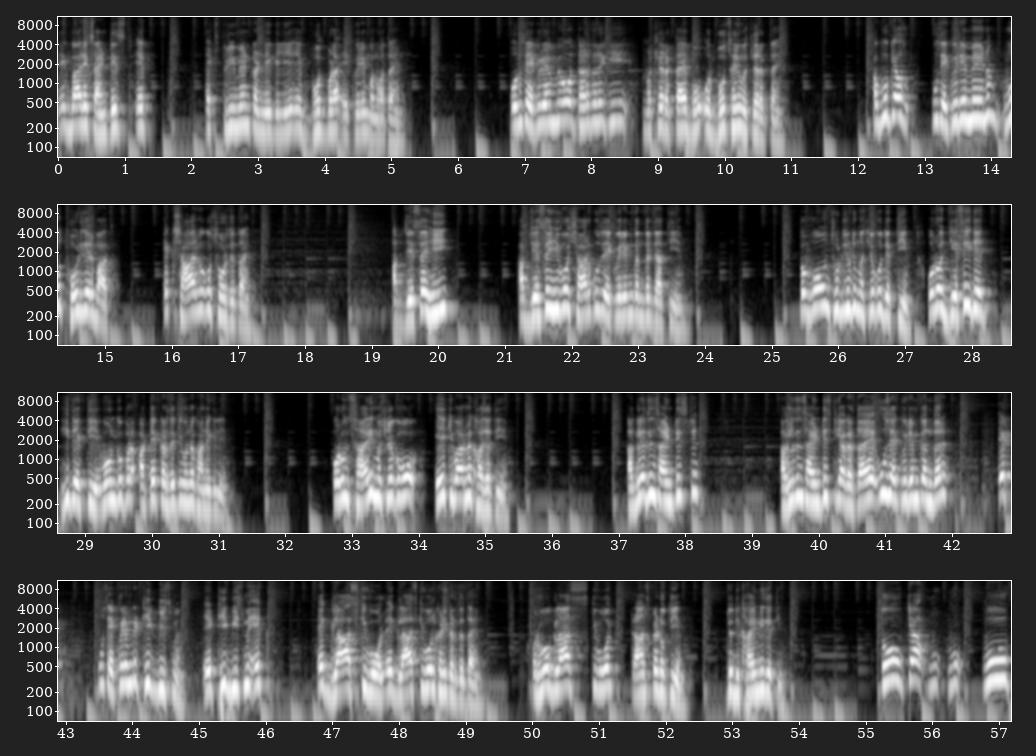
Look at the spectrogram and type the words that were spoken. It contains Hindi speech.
एक बार एक साइंटिस्ट एक एक्सपेरिमेंट करने के लिए एक बहुत बड़ा एक्वेरियम बनवाता है। और उस एक्वेरियम में वो तरह तरह की मछलियाँ रखता है और बहुत सारी मछलियाँ रखता है। अब वो क्या उस, एक्वेरियम में ना वो थोड़ी देर बाद एक शार्क को छोड़ देता है। अब जैसे ही अब जैसे ही वो शार्क उस एक्वेरियम के अंदर जाती है तो वो उन छोटी छोटी मछलियों को देखती है। और वो जैसे ही दे ही देखती है। वो उनके ऊपर अटैक कर देती है उन्हें खाने के लिए। और उन सारी मछलियों को वो एक ही बार में खा जाती है। अगले दिन साइंटिस्ट अगले दिन साइंटिस्ट क्या करता है? उस एक्वेरियम के अंदर एक उस एक्वेरियम के ठीक बीच में एक ठीक बीच में एक एक ग्लास की वॉल एक ग्लास की वॉल खड़ी कर देता है। और वो ग्लास की वॉल ट्रांसपेरेंट होती है जो दिखाई नहीं देती। तो क्या वो वो, वो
